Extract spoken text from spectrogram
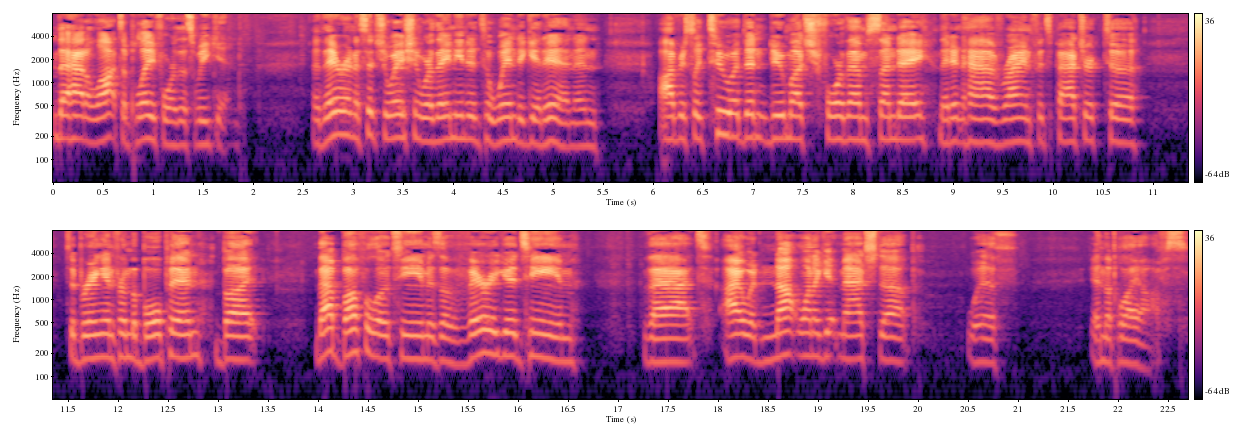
that had a lot to play for this weekend they were in a situation where they needed to win to get in. And obviously, Tua didn't do much for them Sunday. They didn't have Ryan Fitzpatrick to to bring in from the bullpen, but that Buffalo team is a very good team that I would not want to get matched up with in the playoffs.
